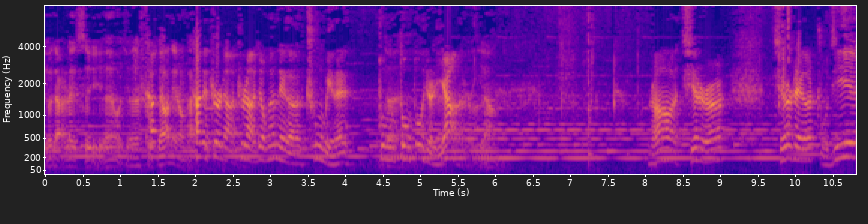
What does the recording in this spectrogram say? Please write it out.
有点类似于我觉得鼠标那种感觉。它的质量质量就跟那个触控笔那东东东西是一样的，是？一样的。然后其实其实这个主机，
